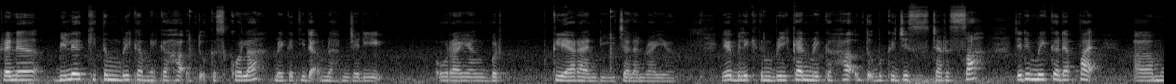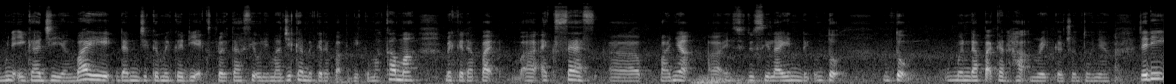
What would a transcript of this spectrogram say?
kerana bila kita memberikan mereka hak untuk ke sekolah mereka tidaklah menjadi orang yang berkeliaran di jalan raya. Ya, bila kita memberikan mereka hak untuk bekerja secara sah, jadi mereka dapat uh, mempunyai gaji yang baik dan jika mereka dieksploitasi oleh majikan mereka dapat pergi ke mahkamah mereka dapat uh, akses uh, banyak uh, institusi lain untuk untuk mendapatkan hak mereka contohnya. Jadi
